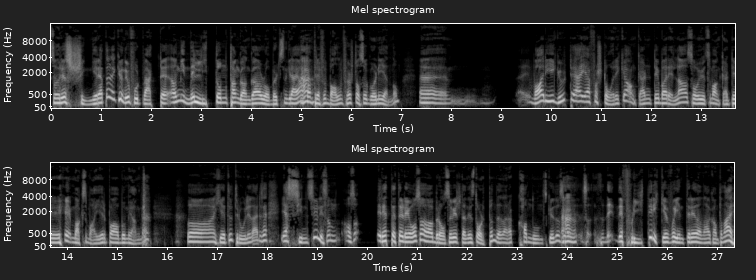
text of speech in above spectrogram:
Så det synger etter. Det kunne jo fort vært eh, Han minner litt om Tanganga Robertsen-greia. At han treffer ballen først, og så går han igjennom. Eh, VAR i gult. Jeg, jeg forstår ikke. Ankeren til Barella så ut som ankeren til Max Maier på Aubameyang der. Så helt utrolig der. Så jeg, jeg syns jo liksom også, Rett etter det òg så har Brosevic den i stolpen, det der kanonskuddet. Så, så, så det, det flyter ikke for Inter i denne kampen her.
